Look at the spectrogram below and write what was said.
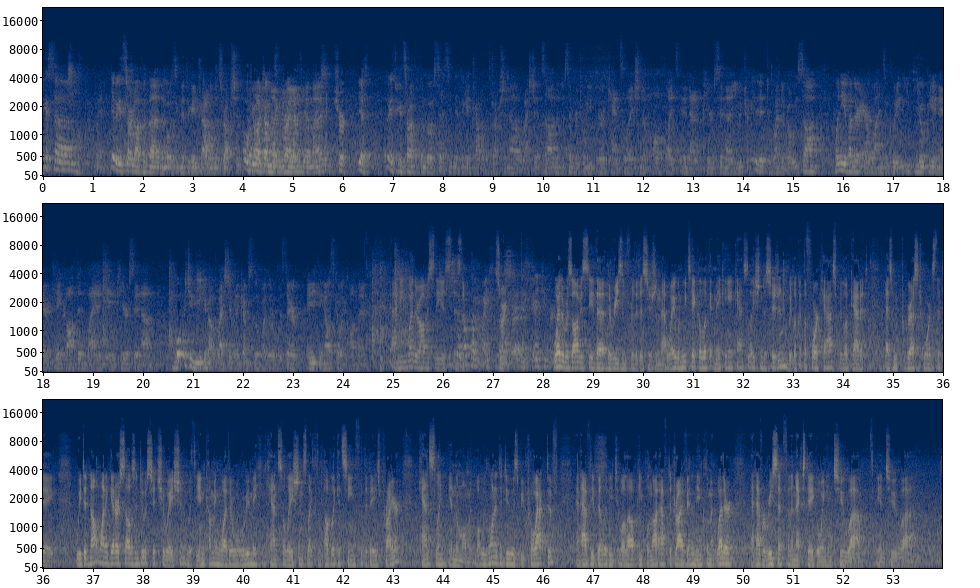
I guess, um, yeah, we can start off with uh, the most significant travel disruption. Oh, if you want to come right up to the mic. Sure. Yes, I guess we can start off with the most uh, significant travel disruption. Uh, WestJet saw the December 23rd cancellation of all flights in and out of Pearson. Uh, you attributed it to weather, but we saw plenty of other airlines, including Ethiopian Air, take off and land in Pearson. Um, what was unique about WestJet when it comes to the weather? Was there anything else going on there? I mean, weather obviously is, is the, sorry. Weather was obviously the, the reason for the decision that way. When we take a look at making a cancellation decision, we look at the forecast, we look at it as we progress towards the day. We did not want to get ourselves into a situation with the incoming weather where we were making cancellations like the public had seen for the days prior, canceling in the moment. What we wanted to do is be proactive and have the ability to allow people not have to drive in in the inclement weather and have a reset for the next day going into, uh, into uh,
